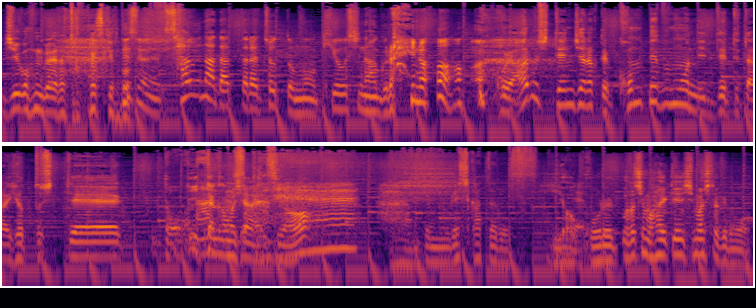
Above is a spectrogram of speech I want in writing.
15分ぐらいだと思いますけど。ですよね。サウナだったらちょっともう気を失うぐらいの。これある視点じゃなくてコンペ部門に出てたらひょっとしてどうなんです行ったかもしれないですよねはいでも嬉しかったです。いやこれ私も拝見しましたけども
